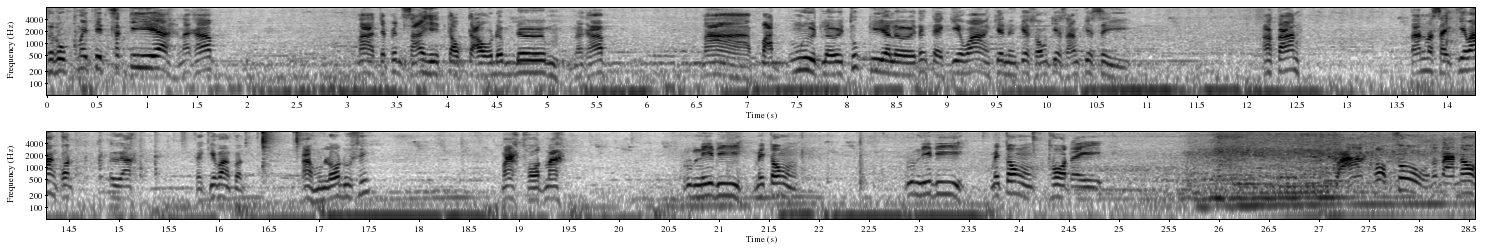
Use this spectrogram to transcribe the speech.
สรุปไม่ติดสกเกียร์นะครับ น่าจะเป็นสาเหตุเก่าๆเดิมๆนะครับ หน้าปัดมืดเลยทุกเกียร์เลย ตั้งแต่เกียร์ว่างเกียร์หนึ่งเกียร์สองเกียร์สามเกียร์สี่เอาตานตานมาใส่เกียร์ว่างก่อนเอออะใส่เกียร์ว่างก่อนอะหมุนล้อดูสิ ถอดมา รุ่นนี้ดีไม่ต้อง รุ่นนี้ดีไม่ต้องถอดไอ้ฝาครอบโซ่นะตาลเนาะ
